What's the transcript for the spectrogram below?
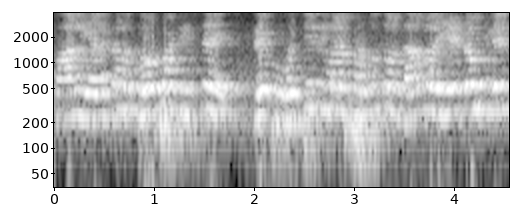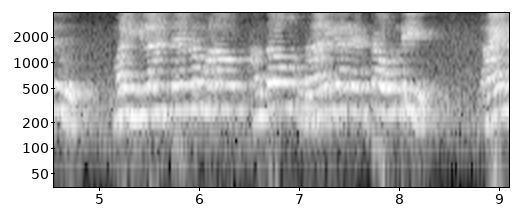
వాళ్ళ ఎలకల తోడ్పాటు ఇస్తే రేపు వచ్చేది మన ప్రభుత్వం. దానిలో ఏ డౌట్ లేదు. మరి ఇలాంటి టైంలో మనం అందరం నాన్నగారి గారి వెంట ఉండి ఆయన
